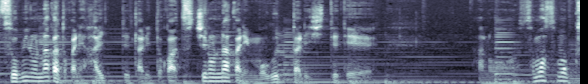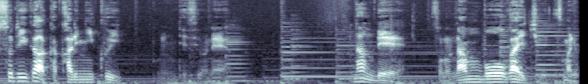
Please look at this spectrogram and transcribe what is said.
つぼみの中とかに入ってたりとか土の中に潜ったりしててあのそもそも薬がかかりにくいんですよねなんでその難防害虫つまり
